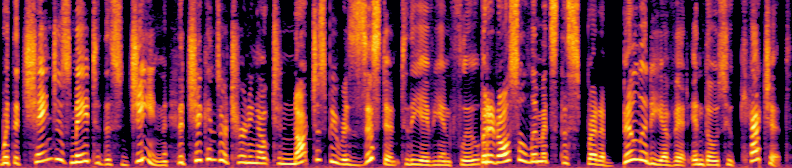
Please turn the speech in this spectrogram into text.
With the changes made to this gene, the chickens are turning out to not just be resistant to the avian flu, but it also limits the spreadability of it in those who catch it.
